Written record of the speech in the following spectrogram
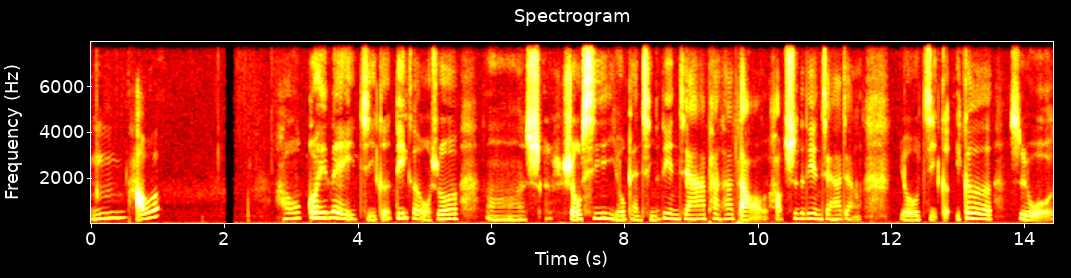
嗯，好。好，归类几个。第一个，我说，嗯，熟熟悉有感情的店家，怕他倒好吃的店家，这样有几个。一个是我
